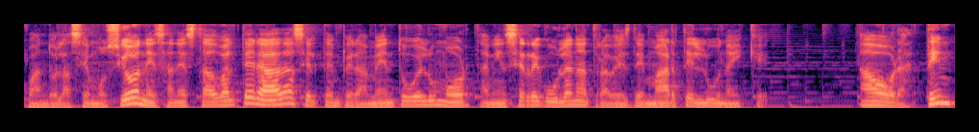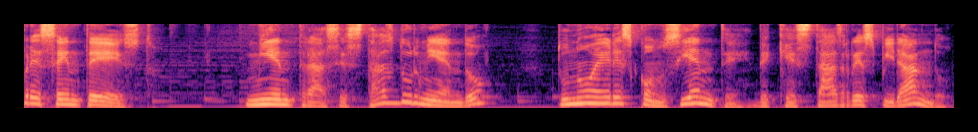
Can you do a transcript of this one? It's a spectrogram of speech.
cuando las emociones han estado alteradas, el temperamento o el humor también se regulan a través de Marte, Luna y qué. Ahora, ten presente esto. Mientras estás durmiendo, tú no eres consciente de que estás respirando.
